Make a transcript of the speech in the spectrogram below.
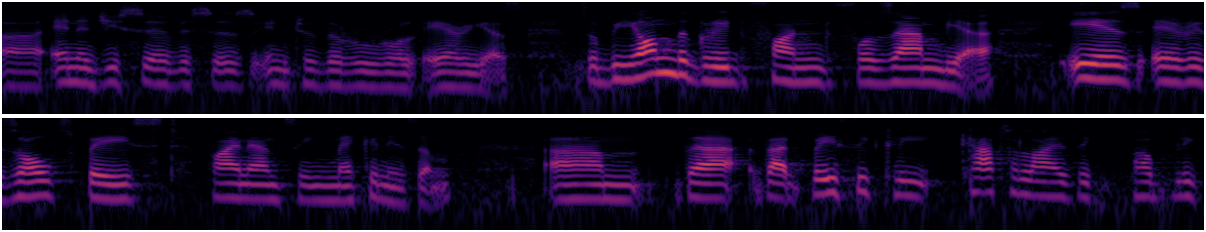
uh, energy services into the rural areas. So beyond the grid fund for Zambia is a results-based financing mechanism um, that, that basically catalyzes public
